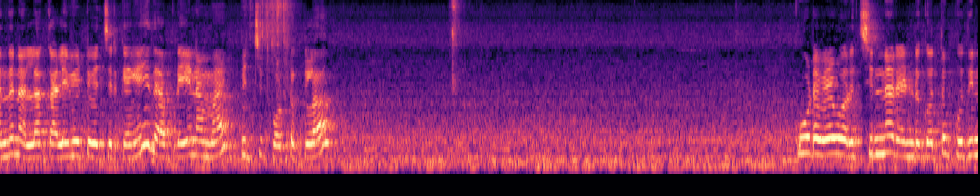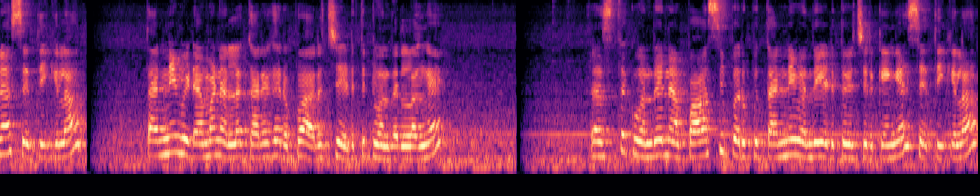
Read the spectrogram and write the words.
வந்து நல்லா கழுவிட்டு வச்சுருக்கேங்க. இதை அப்படியே நம்ம பிச்சு போட்டுக்கலாம். கூடவே ஒரு சின்ன ரெண்டு கொத்து புதினா சேர்த்திக்கலாம் தண்ணி விடாமல் நல்லா கரகரப்பாக அரைச்சி எடுத்துகிட்டு வந்துடலாங்க. ரசத்துக்கு வந்து நான் பாசிப்பருப்பு தண்ணி வந்து எடுத்து வச்சுருக்கேங்க. சேர்த்திக்கலாம்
